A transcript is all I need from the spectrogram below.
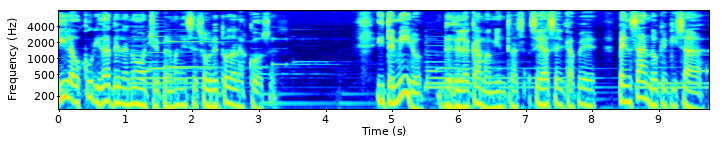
y la oscuridad de la noche permanece sobre todas las cosas. Y te miro desde la cama mientras se hace el café, pensando que quizá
